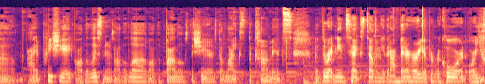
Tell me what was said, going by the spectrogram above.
Um, I appreciate all the listeners, all the love, all the follows, the shares, the likes, the comments, the threatening text telling me that I better hurry up and record or y'all,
